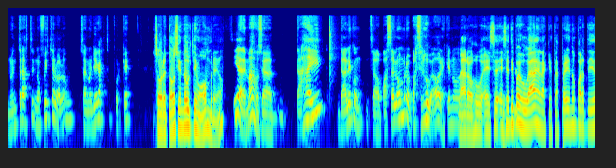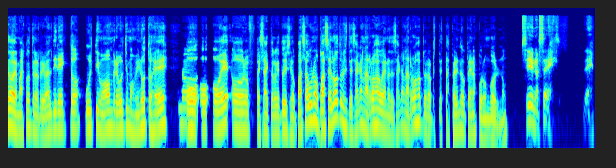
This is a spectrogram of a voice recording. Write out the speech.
no entraste, no fuiste al balón, o sea, no llegaste, ¿por qué? Sobre todo siendo último hombre, ¿no? Y además, o sea, estás ahí, dale con, o sea, o pasa el hombre o pasa el jugador, es que no... Claro, ese, ese tipo de jugadas en las que estás perdiendo un partido, además contra el rival directo, último hombre, últimos minutos, es no, o, o, o es- o- exacto lo que tú dices, o pasa uno o pasa el otro, si te sacan la roja, bueno, te sacan la roja, pero te estás perdiendo apenas por un gol, ¿no? sí, no sé, es- es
